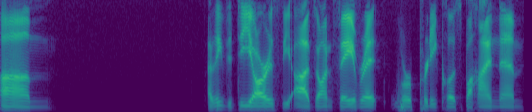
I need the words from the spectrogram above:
um, I think the DR is the odds-on favorite. We're pretty close behind them.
